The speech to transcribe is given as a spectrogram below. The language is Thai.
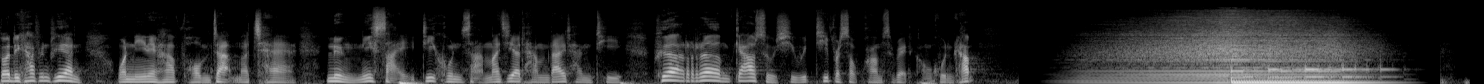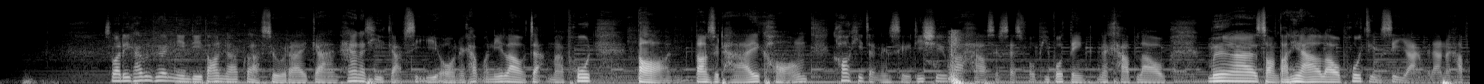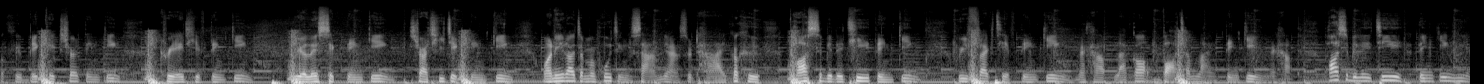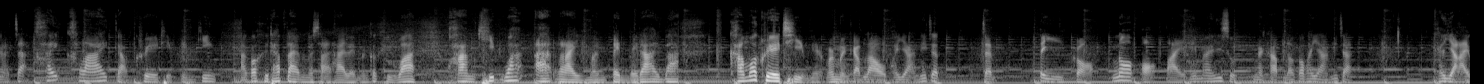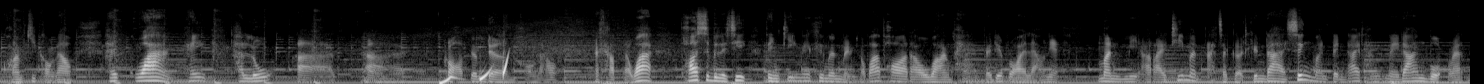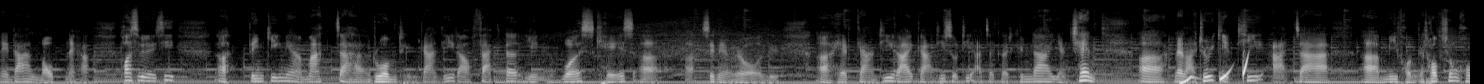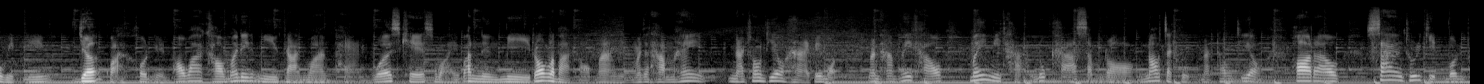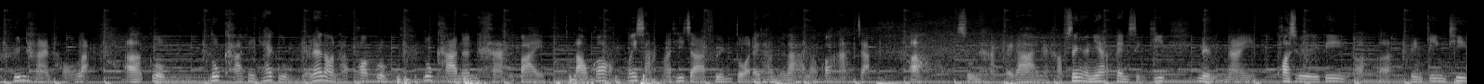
สวัสดีครับเพื่อนๆ วันนี้นะครับผมจะมาแชร์หนึ่งนิสัยที่คุณสามารถที่จะทำได้ทันที เพื่อเริ่มก้าวสู่ชีวิตที่ประสบความสำเร็จของคุณครับ สวัสดีครับเพื่อนๆยินดีต้อนรับกลับสู่รายการ 5 นาทีกับ CEO นะครับวันนี้เราจะมาพูดตอนตอนสุดท้ายของข้อคิดจากหนังสือที่ชื่อว่า How Successful People Think นะครับเราเมื่อสองตอนที่แล้วเราพูดถึง 4 อย่างไปแล้วนะครับ ก็คือ Big Picture Thinking Creative Thinking Realistic Thinking Strategic Thinking วันนี้เราจะมาพูดถึง 3 อย่างสุดท้ายก็คือ Possibility Thinking Reflective Thinking นะครับแล้วก็ Bottom Line Thinking นะครับ Possibility Thinking เนี่ยจะคล้ายๆกับ Creative Thinking ก็คือถ้าแปลเป็นภาษาไทยเลยมันก็คือว่าความคิดว่าอะไรมันเป็นไปได้บ้างคำว่า Creative เนี่ยมันเหมือนกับเราพยายามที่จะจะตีกรอบนอกออกไปให้มากที่สุดนะครับแล้วก็พยายามที่จะขยายความคิดของเรา ให้กว้างให้ทะลุกรอบเดิมๆของเรานะครับแต่ว่า possibility thinking เนี่ยคือมันเหมือนกับว่าพอเราวางแผนไปเรียบร้อยแล้วเนี่ย มันมีอะไรที่มันอาจจะเกิดขึ้นได้ ซึ่งมันเป็นได้ทั้งในด้านบวกและในด้านลบนะครับ possibility uh, thinking เนี่ยมักจะรวมถึงการที่เรา factor in worst case uh, uh, scenario หรือ uh, เหตุการณ์ที่ร้ายกาจที่สุดที่อาจจะเกิดขึ้นได้ อย่างเช่น uh, หลาย ๆ ธุรกิจที่อาจจะ uh, มีผลกระทบช่วงโควิดนี้ เยอะกว่าคนอื่น เพราะว่าเขาไม่ได้มีการวางแผน worst case ไว้วันหนึ่งมีโรคระบาดออกมาเนี่ยมันจะทำให้นักท่องเที่ยวหายไปหมด มันทำให้เขาไม่มีฐานลูกค้าสำรอง นอกจากกลุ่มนักท่องเที่ยว พอเราสร้างธุรกิจบนพื้นฐานของหลักกลุ่ม ลูกค้าเพียงแค่กลุ่มเดียวแน่นอนครับ พอกลุ่มลูกค้านั้นหายไป เราก็ไม่สามารถที่จะฟื้นตัวได้ทันเวลา แล้วก็อาจจะสูญหายไปได้นะครับ ซึ่งอันนี้เป็นสิ่งที่หนึ่งใน possibility thinking ที่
